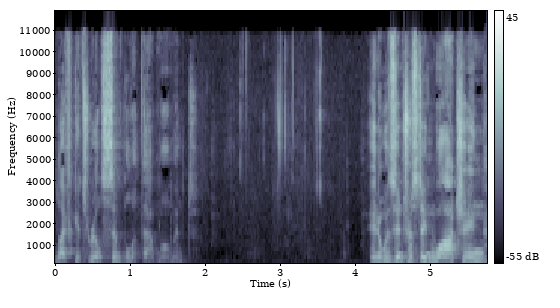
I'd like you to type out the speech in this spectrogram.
Life gets real simple at that moment. And it was interesting watching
